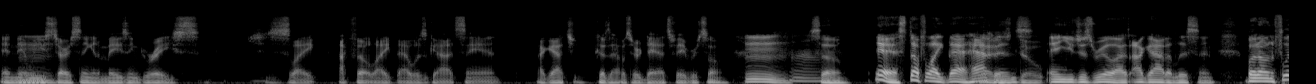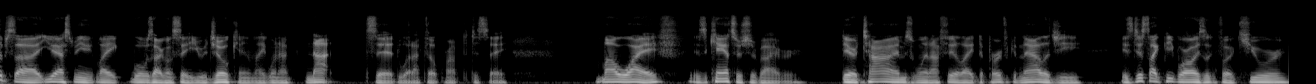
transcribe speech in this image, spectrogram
And then when you Mm. start singing Amazing Grace, she's like, I felt like that was God saying, I got you, because that was her dad's favorite song. Mm. Wow. So, yeah, stuff like that That is happens. dope. and you just realize, I got to listen. But on the flip side, you asked me, like, what was I going to say? You were joking, like, when I've not said what I felt prompted to say. My wife is a cancer survivor. There are times when I feel like the perfect analogy is just like people are always looking for a cure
